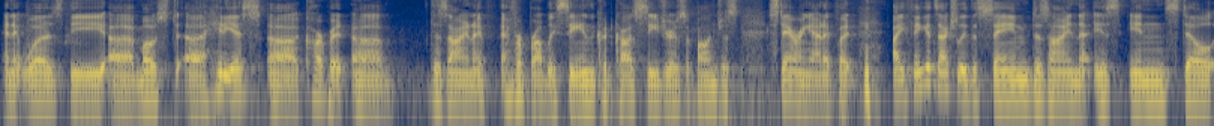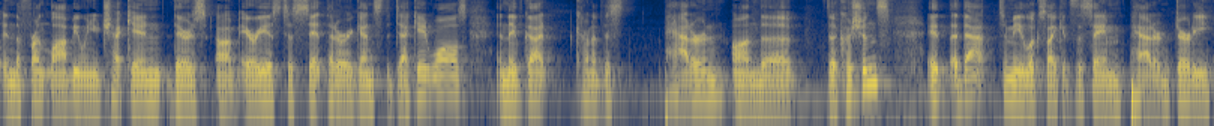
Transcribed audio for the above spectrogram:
and it was the uh, most uh, hideous uh, carpet uh, design I've ever probably seen. It could cause seizures upon just staring at it. But I think it's actually the same design that is in still in the front lobby when you check in. There's um, areas to sit that are against the decade walls, and they've got kind of this pattern on the the cushions. It that to me looks like it's the same pattern, dirty.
